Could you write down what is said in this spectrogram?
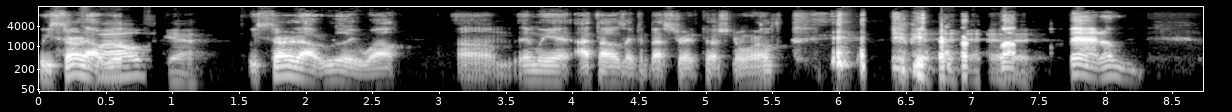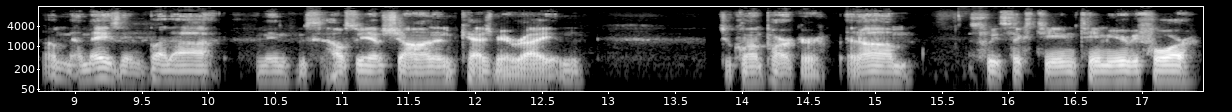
we started 12, out really, yeah. We started out really well. Um, and we I thought I was like the best strength coach in the world. well, man, I'm I'm amazing. But uh, I mean, it helps me have Sean and Cashmere Wright and JaQuon Parker and um, Sweet 16 team year before.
